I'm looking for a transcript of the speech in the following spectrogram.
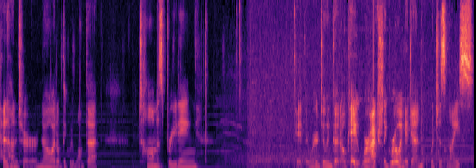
Headhunter. No, I don't think we want that. Tom is breeding. Okay, we're doing good. Okay, we're actually growing again, which is nice.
